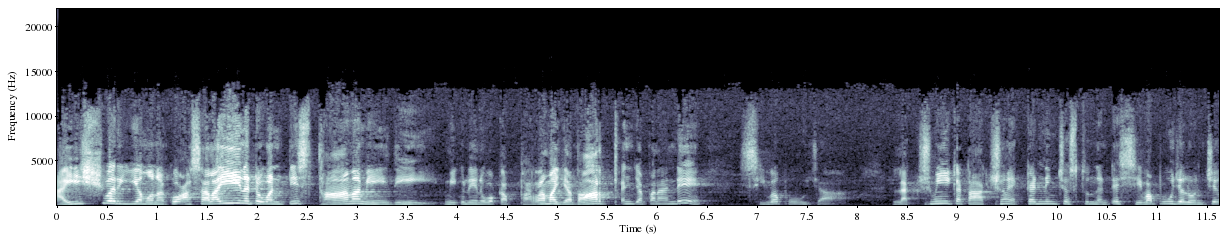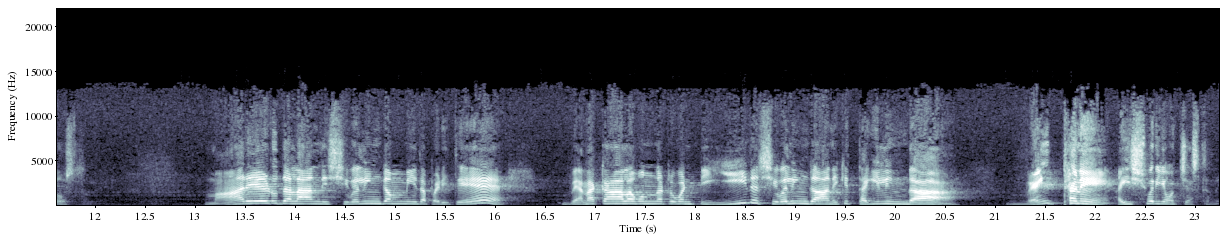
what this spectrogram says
ఐశ్వర్యమునకు అసలైనటువంటి స్థానమేది? మీకు నేను ఒక పరమ యథార్థం చెప్పనండి. శివ పూజ లక్ష్మీ కటాక్షం ఎక్కడి నుంచి వస్తుందంటే శివ పూజలోంచే వస్తుంది. మారేడు దళాన్ని శివలింగం మీద పడితే వెనకాల ఉన్నటువంటి ఈయన శివలింగానికి తగిలిందా? వెంటనే ఐశ్వర్యం వచ్చేస్తుంది.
